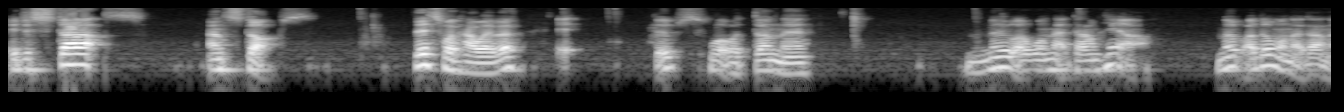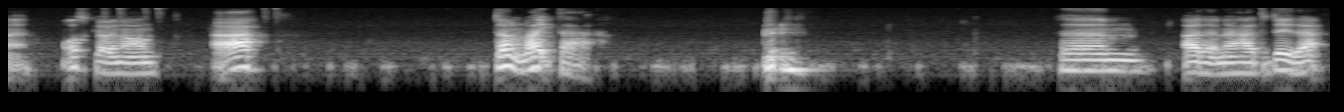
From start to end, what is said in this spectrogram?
It just starts and stops. This one, however, it, oops, what have I done there? No, I want that down here. Nope, I don't want that down there. What's going on? Ah, don't like that. um, I don't know how to do that.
